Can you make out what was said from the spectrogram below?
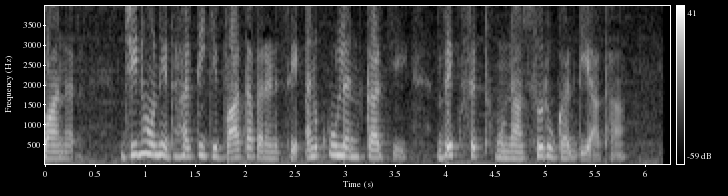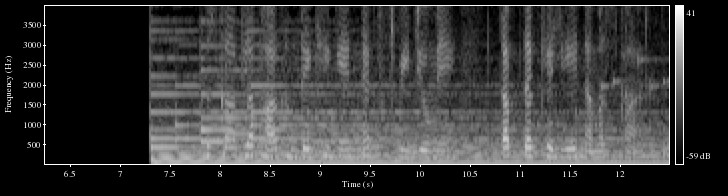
वानर, जिन्होंने धरती के वातावरण से अनुकूलन करके विकसित होना शुरू कर दिया था। उसका अगला भाग हम देखेंगे नेक्स्ट वीडियो में। तब तक के लिए नमस्कार।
